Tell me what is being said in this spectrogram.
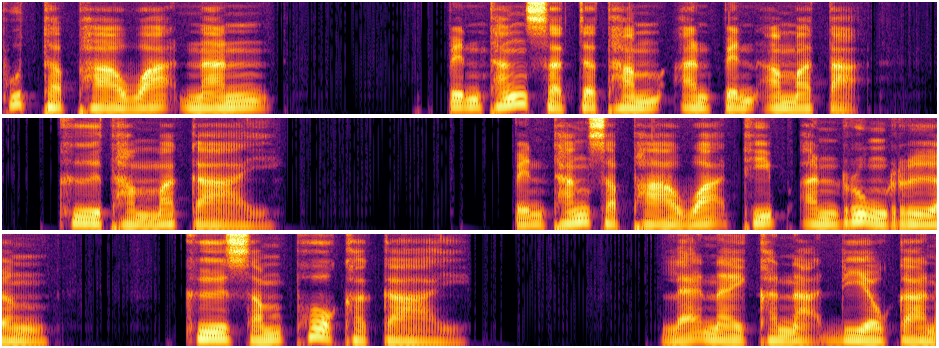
พุทธภาวะนั้น เป็นทั้งสัจธรรมอันเป็นอมตะ คือธรรมกาย เป็นทั้งสภาวะทิพย์อันรุ่งเรือง คือสัมโพคกาย และในขณะเดียวกัน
